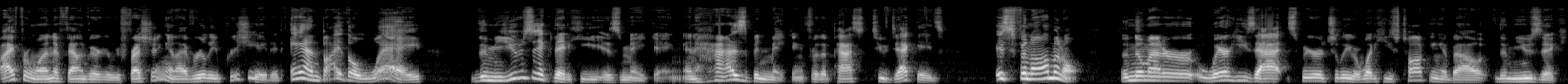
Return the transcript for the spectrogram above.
I, for one, have found very refreshing and I've really appreciated. And by the way, the music that he is making and has been making for the past two decades is phenomenal. No matter where he's at spiritually or what he's talking about, the music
